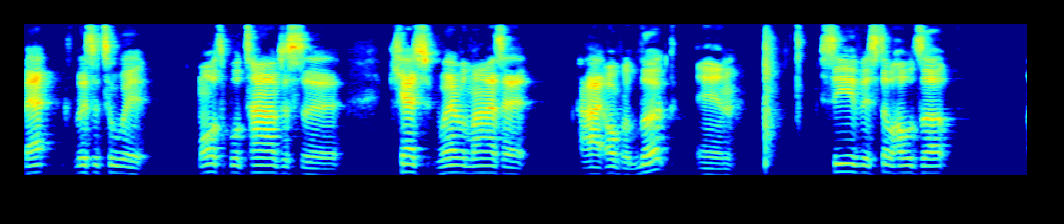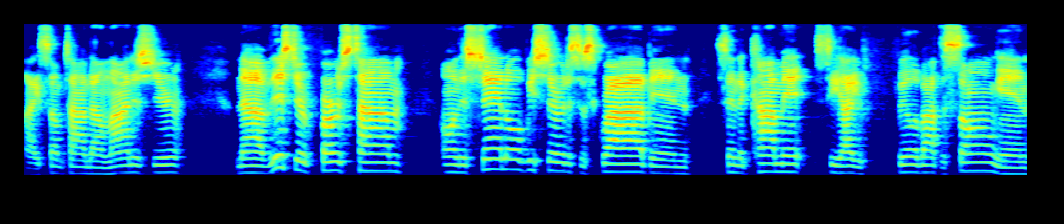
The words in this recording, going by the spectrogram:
back listen to it multiple times just to catch whatever lines that I overlooked and see if it still holds up like sometime down the line this year. Now, if this is your first time on this channel, be sure to subscribe and send a comment, see how you feel about the song, and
